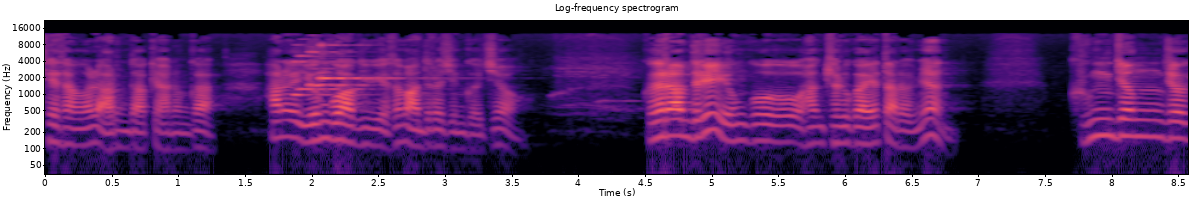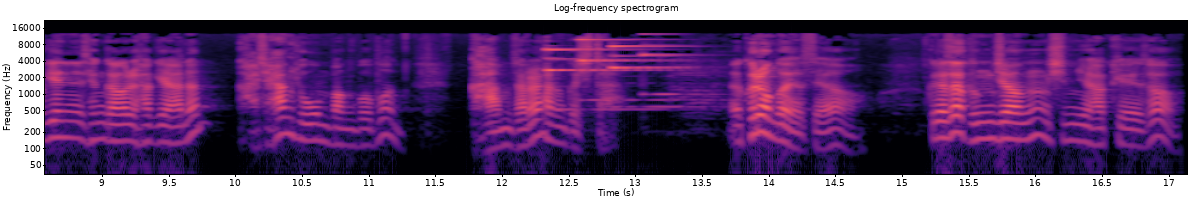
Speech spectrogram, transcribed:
세상을 아름답게 하는가 하는 연구하기 위해서 만들어진 거죠. 그 사람들이 연구한 결과에 따르면 긍정적인 생각을 하게 하는 가장 좋은 방법은 감사를 하는 것이다. 그런 거였어요. 그래서 긍정 심리학회에서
